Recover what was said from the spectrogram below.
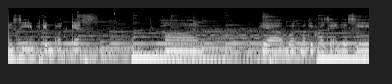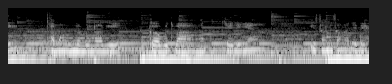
ini sih bikin podcast. Uh, ya buat motivasi aja sih. Emang bener-bener lagi gabut banget. Jadinya iseng-iseng aja deh.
